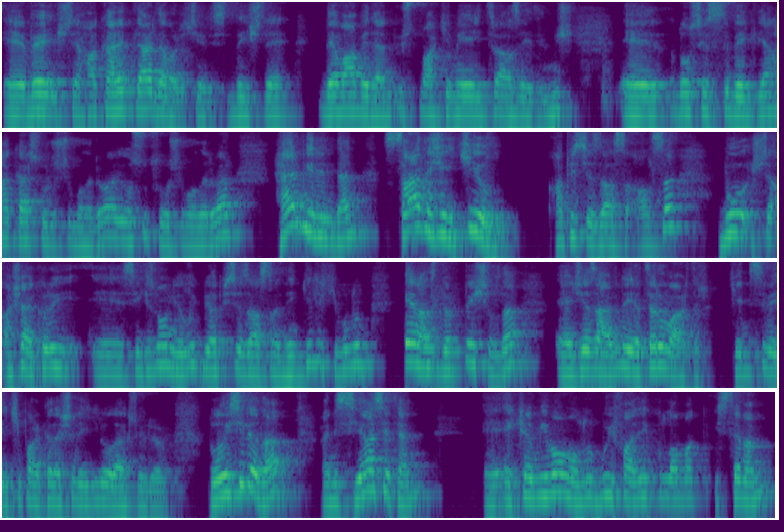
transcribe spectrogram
e, ve işte hakaretler de var içerisinde işte devam eden üst mahkemeye itiraz edilmiş e, dosyası bekleyen hakaret soruşturmaları var, yolsuzluk soruşturmaları var. Her birinden sadece iki yıl hapis cezası alsa bu işte aşağı yukarı 8-10 yıllık bir hapis cezasına denk gelir ki bunun en az 4-5 yılda cezaevinde yatarı vardır. Kendisi ve ekip arkadaşlarıyla ilgili olarak söylüyorum. Dolayısıyla da hani siyaseten Ekrem İmamoğlu bu ifadeyi kullanmak istemem.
